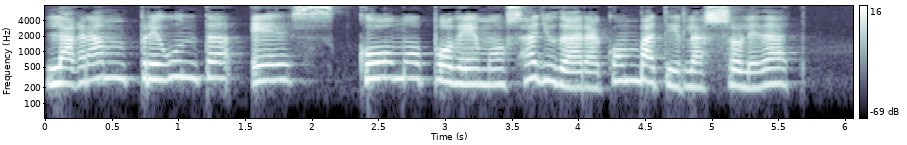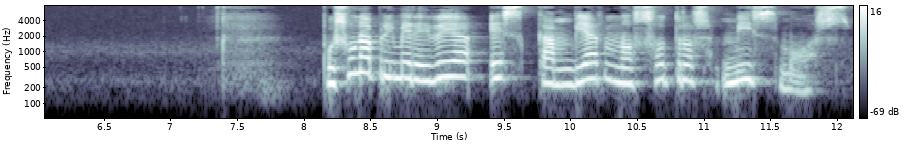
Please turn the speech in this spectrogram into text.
La gran pregunta es cómo podemos ayudar a combatir la soledad. Pues una primera idea es cambiar nosotros mismos.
